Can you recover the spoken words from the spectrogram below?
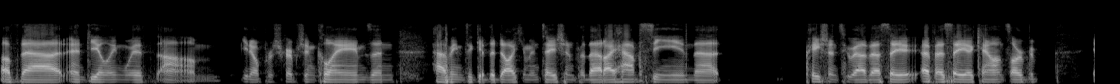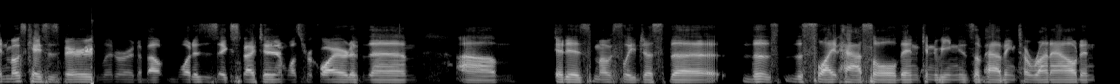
of that and dealing with um, you know prescription claims and having to get the documentation for that, I have seen that patients who have SA, FSA accounts are, in most cases, very literate about what is expected and what's required of them. Um, it is mostly just the the the slight hassle, the inconvenience of having to run out and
